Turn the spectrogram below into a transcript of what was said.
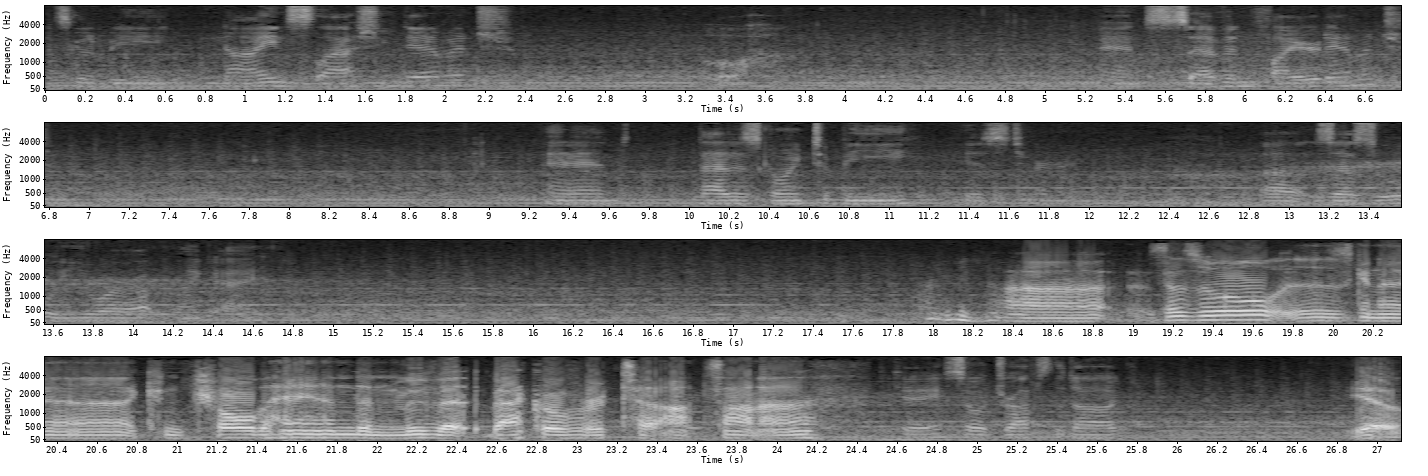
It's gonna be nine slashing damage and seven fire damage. And that is going to be his turn. Uh, Zazul, you are up, my guy. Uh, Zazul is gonna control the hand and move it back over to Otsana. Okay, so it drops the dog. Yeah.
